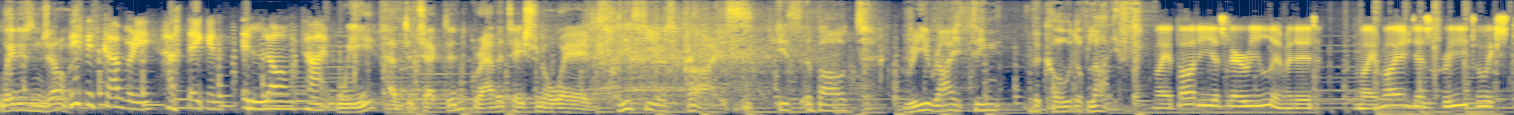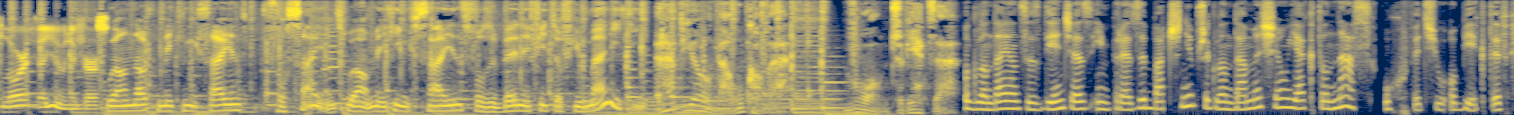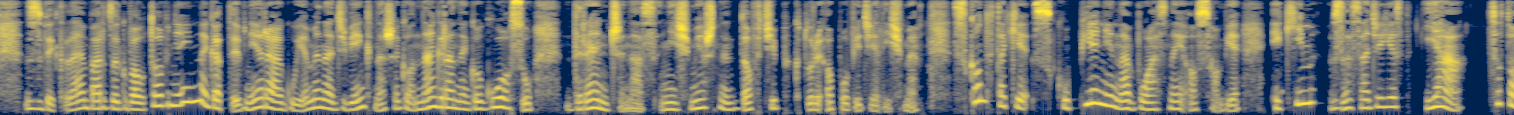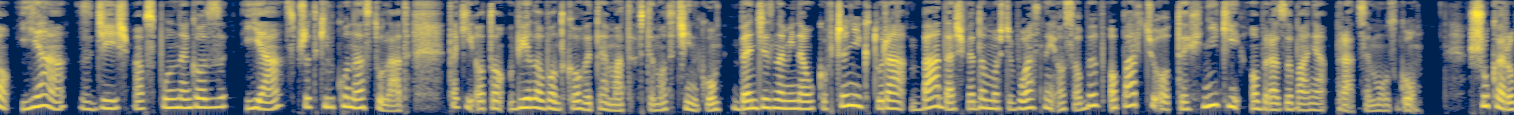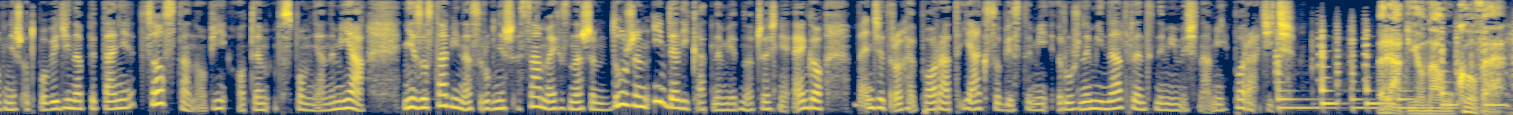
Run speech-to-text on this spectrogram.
Ladies and gentlemen, this discovery has taken a long time. We have detected gravitational waves. This year's prize is about rewriting the code of life. My body is very limited. My mind is free to explore the universe. We are not making science for science. We are making science for the benefit of humanity. Radio naukowe. Włącz wiedzę. Oglądając zdjęcia z imprezy, bacznie przyglądamy się, jak to nas uchwycił obiektyw. Zwykle bardzo gwałtownie i negatywnie reagujemy na dźwięk naszego nagranego głosu. Dręczy nas nieśmieszny dowcip, który opowiedzieliśmy. Skąd takie skupienie na własnej osobie? I kim w zasadzie jest ja co to ja z dziś ma wspólnego z ja sprzed kilkunastu lat? Taki oto wielowątkowy temat w tym odcinku. Będzie z nami naukowczyni, która bada świadomość własnej osoby w oparciu o techniki obrazowania pracy mózgu. Szuka również odpowiedzi na pytanie, co stanowi o tym wspomnianym ja. Nie zostawi nas również samych z naszym dużym i delikatnym jednocześnie ego. Będzie trochę porad, jak sobie z tymi różnymi natrętnymi myślami poradzić. Radio naukowe.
